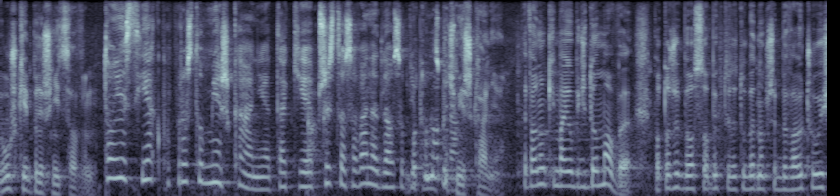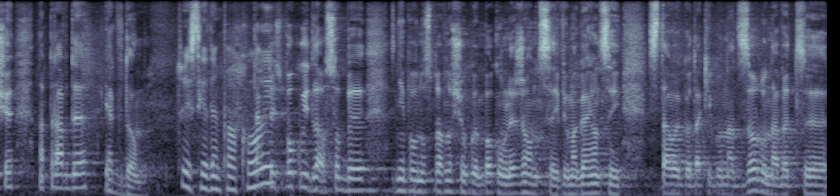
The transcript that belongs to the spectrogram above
łóżkiem prysznicowym. to jest jak po prostu mieszkanie, takie przystosowane dla osób Bo to ma być niepełnosprawnych. mieszkanie. Te warunki mają być domowe, po to, żeby osoby, które tu będą przebywały, czuły się naprawdę jak w domu. Tu jest jeden Tak, to pokój. jest pokój dla osoby z niepełnosprawnością głęboką, leżącej, wymagającej stałego takiego nadzoru, nawet e,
